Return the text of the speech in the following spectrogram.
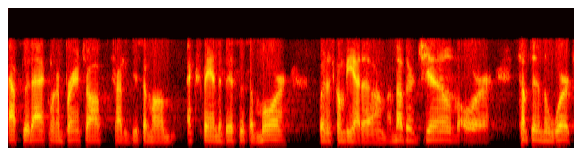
After that, I'm going to branch off, try to do some um expand the business some more, whether it's going to be at a, um, another gym or something in the works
